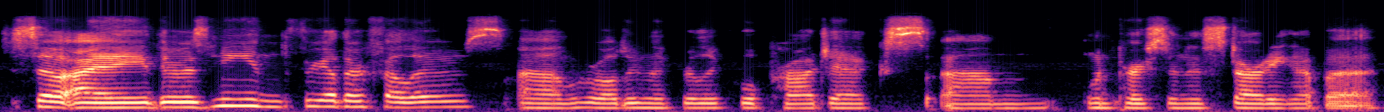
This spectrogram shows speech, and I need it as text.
so I there was me and three other fellows um, who are all doing like really cool projects. Um, one person is starting up a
